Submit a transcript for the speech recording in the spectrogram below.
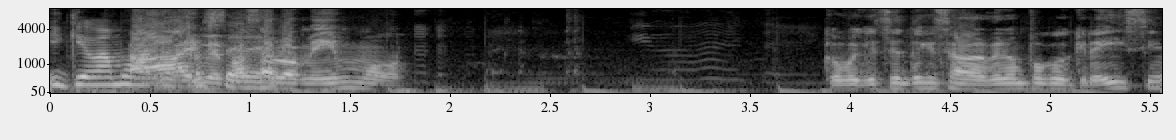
y que vamos a Ay, me pasa lo mismo. Como que siento que se va a volver un poco crazy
